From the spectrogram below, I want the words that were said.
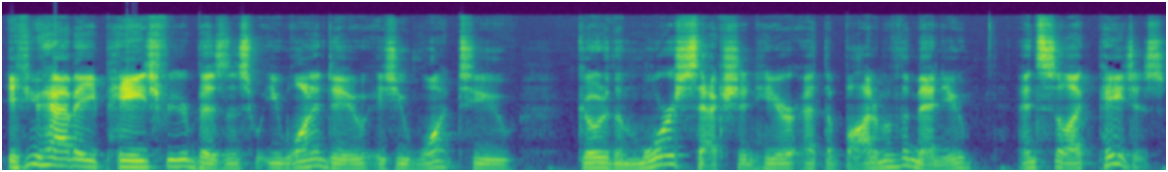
if you have a page for your business, what you want to do is you want to go to the More section here at the bottom of the menu and select Pages.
